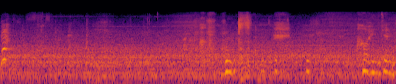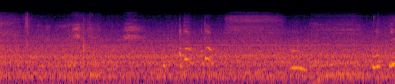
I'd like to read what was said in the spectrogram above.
Yeah. oh, hindi. Again, again. Mm. Me, you.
